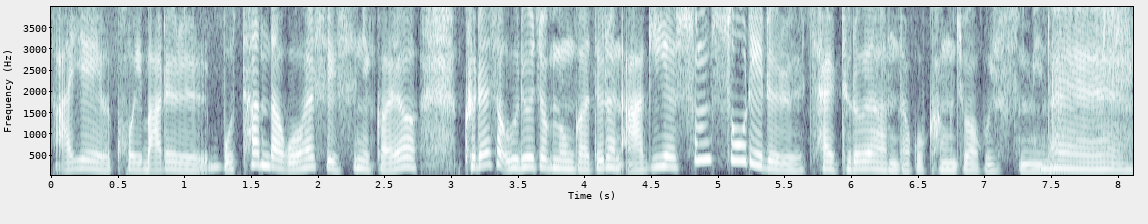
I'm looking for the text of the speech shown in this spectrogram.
아예 거의 말을 못 한다고 할 수 있으니까요. 그래서 의료 전문가들은 아기의 숨소리를 잘 들어야 한다고 강조하고 있습니다. 네.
